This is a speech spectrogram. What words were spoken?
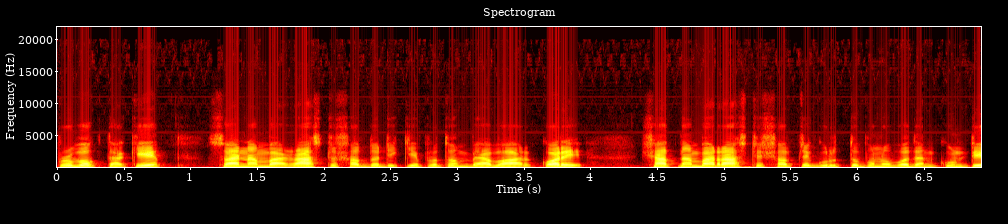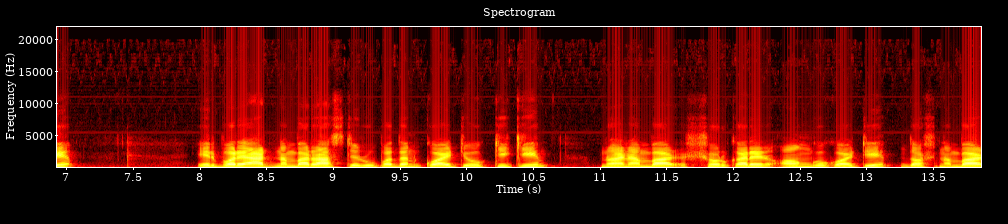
প্রবক্তাকে। ছয় নাম্বার, রাষ্ট্র শব্দটিকে প্রথম ব্যবহার করে? সাত নাম্বার রাষ্ট্রের সবচেয়ে গুরুত্বপূর্ণ উপাদান কোনটি? এরপরে আট নাম্বার রাষ্ট্রের উপাদান কয়টি ও কী কী? নয় নাম্বার সরকারের অঙ্গ কয়টি? দশ নাম্বার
